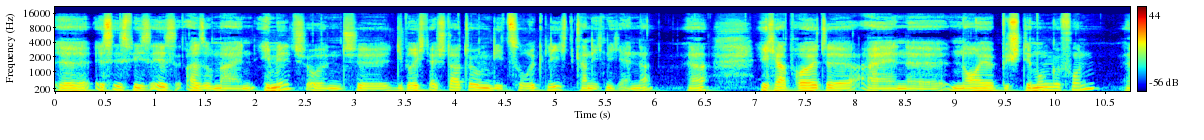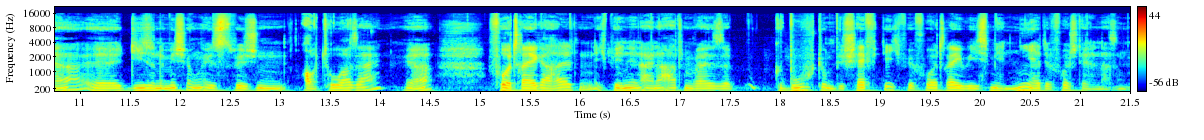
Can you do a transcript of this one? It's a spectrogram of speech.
äh, äh, es ist, wie es ist. Also mein Image und äh, die Berichterstattung, die zurückliegt, kann ich nicht ändern. Ja. Ich habe heute eine neue Bestimmung gefunden ja, äh, die so eine Mischung ist zwischen Autor sein, ja, Vorträge halten. Ich bin in einer Art und Weise gebucht und beschäftigt für Vorträge, wie ich es mir nie hätte vorstellen lassen,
